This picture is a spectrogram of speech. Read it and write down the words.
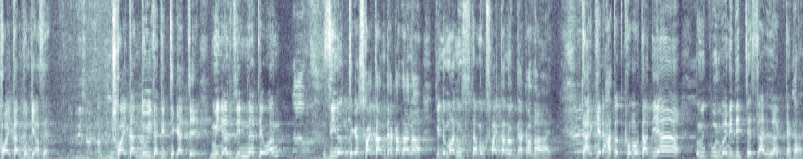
শয়তান কোনটি আছে? শয়তান দুই জাতির থেকে আছে। মিনাল জিন্নাতে ওয়ান। জিনত থেকে শয়তান দেখা যায় না, কিন্তু মানুষ নামক শয়তানক দেখা যায়। তারকের হাতত ক্ষমতা দিয়া তুমি কুরবানি দিচ্ছে চার লাখ টাকার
